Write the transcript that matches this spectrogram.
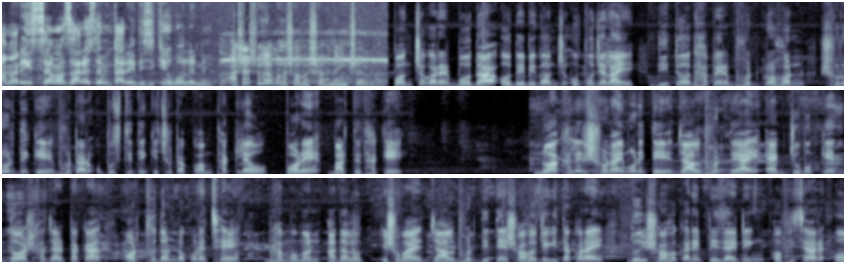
আমার ইচ্ছা আমার যার হয়েছে আমি তারাই দিছি কেউ বলে নাই। আসার সময় কোনো সমস্যা হয় না ইনশাল্লাহ পঞ্চগড়ের বোদা ও দেবীগঞ্জ উপজেলায় দ্বিতীয় ধাপের ভোটগ্রহণ শুরুর দিকে ভোটার উপস্থিতি কিছুটা কম থাকলেও পরে বাড়তে থাকে। নোয়াখালীর সোনাইমুড়িতে জাল ভোট দেয় এক যুবককে দশ হাজার টাকা অর্থদণ্ড করেছে ভ্রাম্যমাণ আদালত। এ সময় জাল ভোট দিতে সহযোগিতা করায় দুই সহকারী প্রিজাইডিং অফিসার ও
